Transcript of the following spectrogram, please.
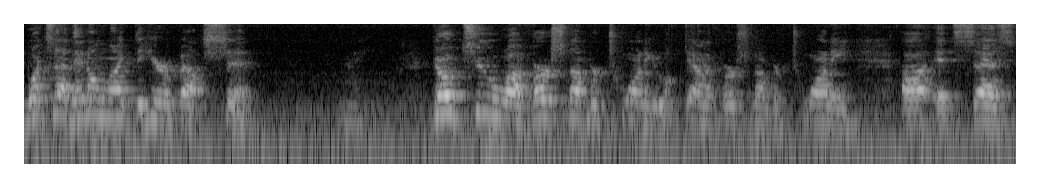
What's that? They don't like to hear about sin. Right. Go to uh, verse number 20. Look down at verse number 20. Uh, it says,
